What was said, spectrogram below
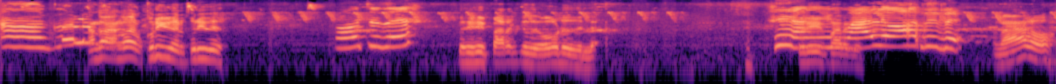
ஆ, குளு அங்க அங்க ஒரு குருவி வேறு குருவி வேறு போச்சுது. குருவி பறக்குது ஓடுது இல்லை குருவி பறக்குது. மேல ஓடுது.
